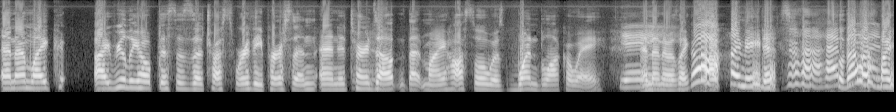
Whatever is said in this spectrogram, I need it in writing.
And I'm like, I really hope this is a trustworthy person. And it turns out that my hostel was one block away. Yay. And then I was like, oh, I made it. So that was my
